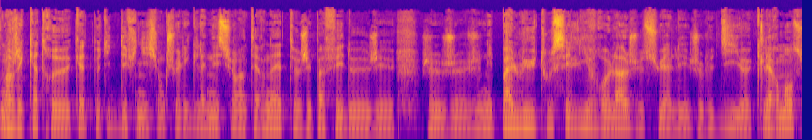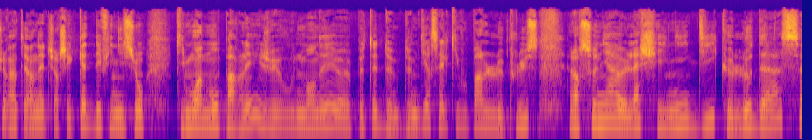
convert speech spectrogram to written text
Alors j'ai quatre quatre petites définitions que je suis allé glaner sur internet. J'ai pas fait de, je, je, je n'ai pas lu tous ces livres là. Je suis allé, je le dis clairement sur internet, chercher quatre définitions qui moi m'ont parlé je vais vous demander euh, peut-être de, me dire celle qui vous parle le plus. Alors Sonia euh, Lachény dit que l'audace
